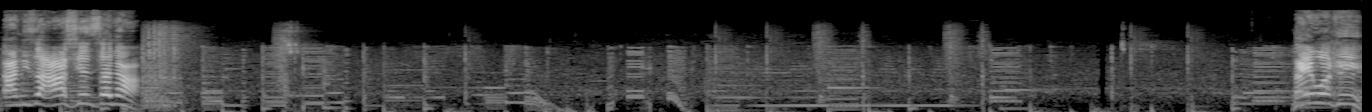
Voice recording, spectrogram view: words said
啊，你是阿先生啊？没问题。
